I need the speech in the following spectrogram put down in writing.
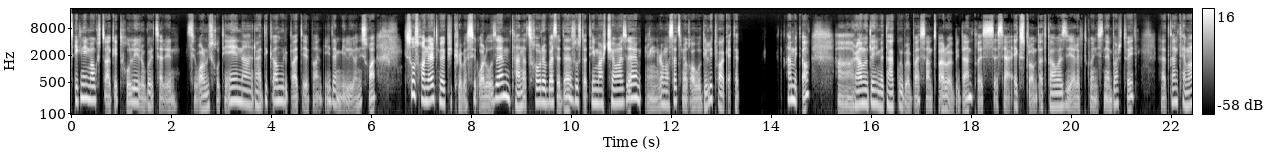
წიგნი მაქვს წაკითხული, როგორც არის სიყვარულის ხუთი ენა, რადიკალური პატიება, კიდე მილიონი სხვა. სულ სხვანაირად მეფიქრება სიყვარულზე, თანაცხოვრებაზე და ზუსტად იმ არჩევანზე, რომელსაც მე ყოველდღიურად ვაკეთებ. ამიტომ აა რამოდენიმე დაკვირვება სამწაროებიდან დღეს ესე ექსპრომტად გავაზიარებ თქვენის ნებართვით, რადგან თემა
